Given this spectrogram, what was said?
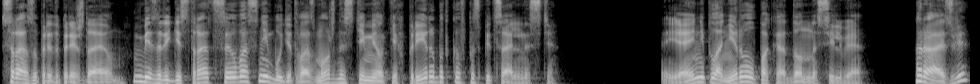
Сразу предупреждаю, без регистрации у вас не будет возможности мелких приработков по специальности. Я и не планировал пока, Донна Сильвия. Разве?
